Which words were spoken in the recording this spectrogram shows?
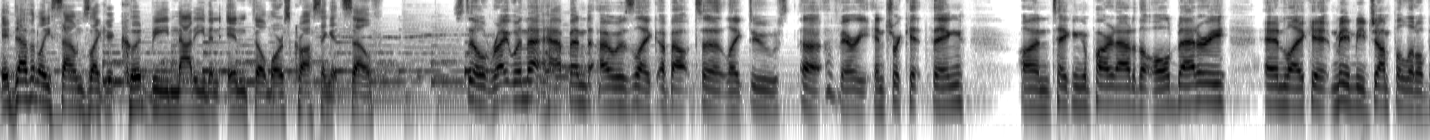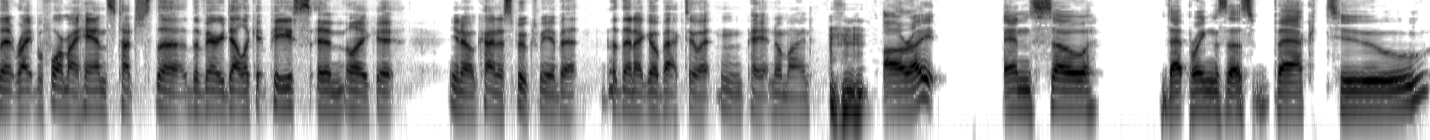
it definitely sounds like it could be not even in Fillmore's Crossing itself. Still, right when that happened, I was like about to like do uh, a very intricate thing on taking a part out of the old battery, and like it made me jump a little bit right before my hands touched the the very delicate piece, and like it, you know, kind of spooked me a bit. But then I go back to it and pay it no mind. All right. And so that brings us back to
